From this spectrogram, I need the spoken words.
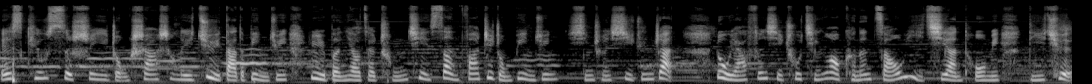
SQ 四是一种杀伤力巨大的病菌，日本要在重庆散发这种病菌，形成细菌战。路牙分析出秦傲可能早已弃暗投明，的确，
